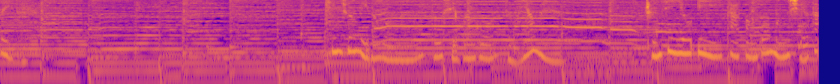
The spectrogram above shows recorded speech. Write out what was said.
对的人？青春里的我们都喜欢过怎么样的人？成绩优异、大放光芒的学霸，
